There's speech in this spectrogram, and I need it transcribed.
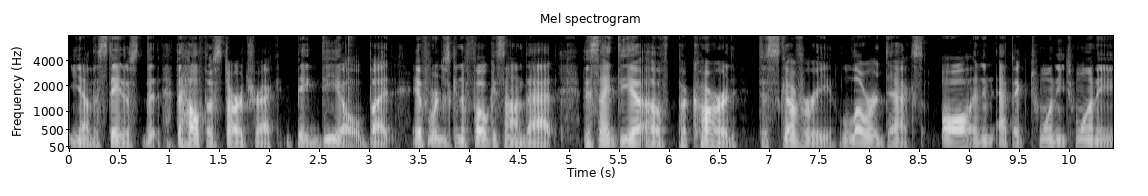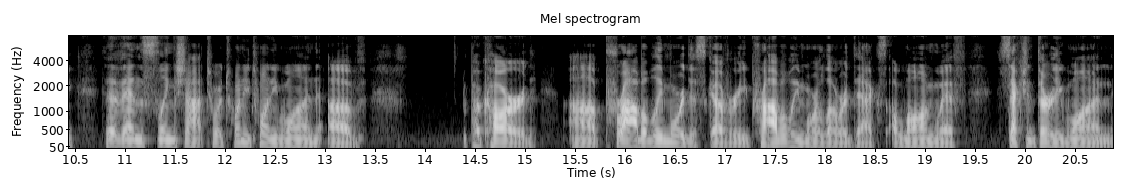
you know the state of the, the health of Star Trek, big deal. But if we're just going to focus on that, this idea of Picard, Discovery, Lower Decks, all in an epic 2020, to then slingshot to a 2021 of Picard, uh, probably more Discovery, probably more Lower Decks, along with Section 31,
